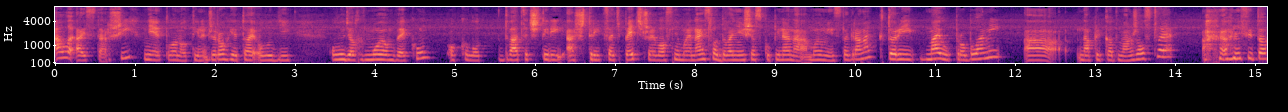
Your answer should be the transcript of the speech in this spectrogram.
ale aj starších, nie je to len o tínedžeroch, je to aj o ľudí o ľuďoch v mojom veku, okolo 24 až 35, čo je vlastne moja najsledovanejšia skupina na mojom Instagrame, ktorí majú problémy a napríklad v manželstve a oni si to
